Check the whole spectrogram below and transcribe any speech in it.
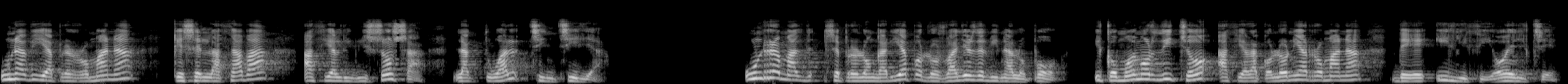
una vía prerromana que se enlazaba hacia Libisosa, la actual Chinchilla. Un ramal se prolongaría por los valles del Vinalopó y, como hemos dicho, hacia la colonia romana de Ilici o Elche,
